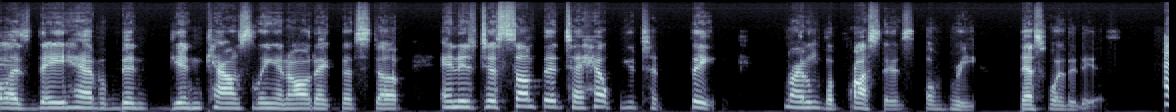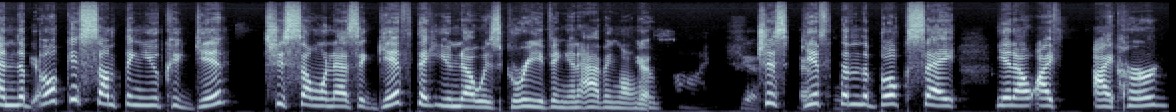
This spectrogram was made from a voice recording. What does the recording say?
as they have been getting counseling and all that good stuff. And it's just something to help you to think right. the process of grief. That's what it is. And the yeah. book is something you could give to someone as a gift that you know is grieving and having a hard yes. time. Yes, Just absolutely. gift them the book. Say, you know, I I heard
